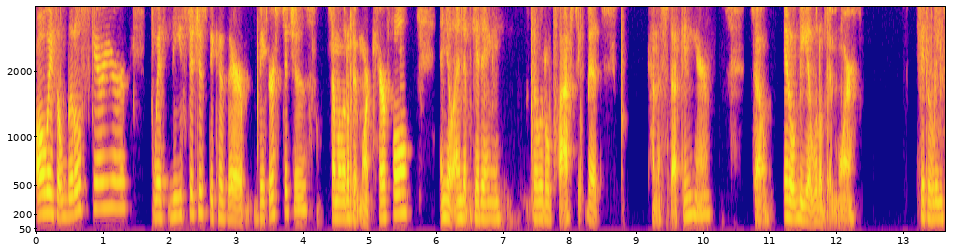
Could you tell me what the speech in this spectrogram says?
always a little scarier with these stitches because they're bigger stitches. So I'm a little bit more careful and you'll end up getting the little plastic bits kind of stuck in here. So it'll be a little bit more fiddly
